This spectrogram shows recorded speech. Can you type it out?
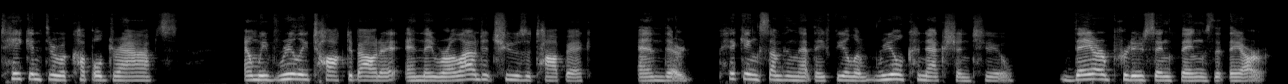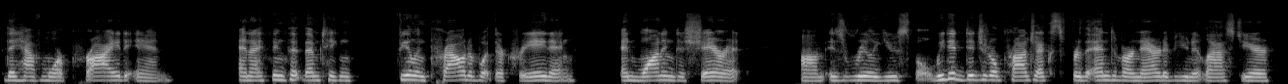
taken through a couple drafts and we've really talked about it and they were allowed to choose a topic and they're picking something that they feel a real connection to they are producing things that they are they have more pride in. And i think that them taking feeling proud of what they're creating and wanting to share it um, is really useful. We did digital projects for the end of our narrative unit last year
